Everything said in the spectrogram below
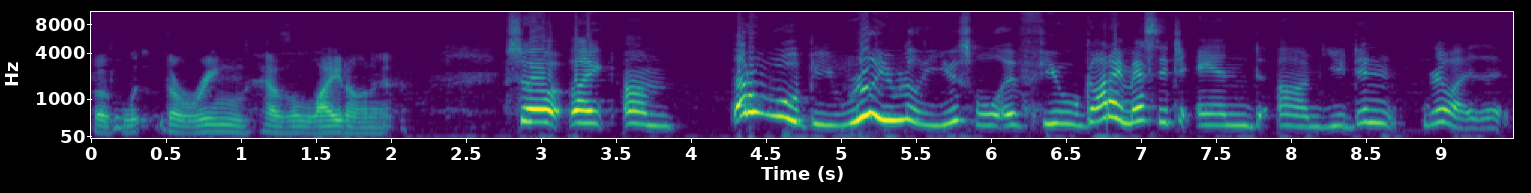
the the ring has a light on it. so like um that would be really really useful if you got a message and um you didn't realize it.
